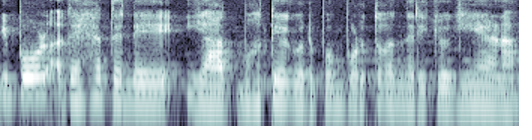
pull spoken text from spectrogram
ഇപ്പോൾ അദ്ദേഹത്തിന്റെ ഈ ആത്മഹത്യക്കുറിപ്പും പുറത്തു വന്നിരിക്കുകയാണ്.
